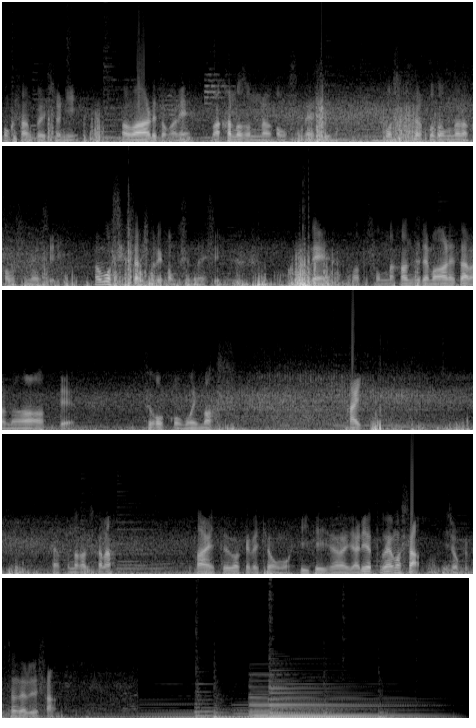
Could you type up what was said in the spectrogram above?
奥さんと一緒に回るとかね、まあ彼女なのかもしれないし、もしかしたら子供なのかもしれないし、もしかしたら一人かもしれないし、ね、またそんな感じで回れたらなーって、すごく思います。はい。じゃあこんな感じかな。はい。というわけで今日も聴いていただいてありがとうございました。以上、ケプチャンネルでした。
